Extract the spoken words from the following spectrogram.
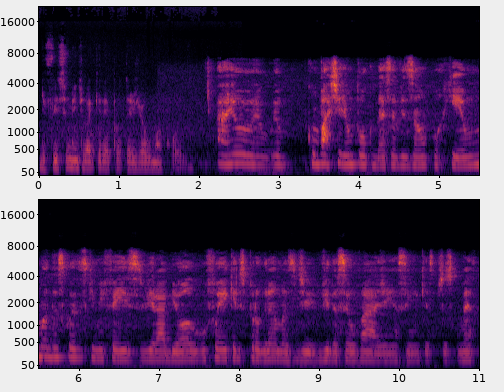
dificilmente vai querer proteger alguma coisa. Ah, eu, eu, eu compartilho um pouco dessa visão porque uma das coisas que me fez virar biólogo foi aqueles programas de vida selvagem, assim, que as pessoas começam.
